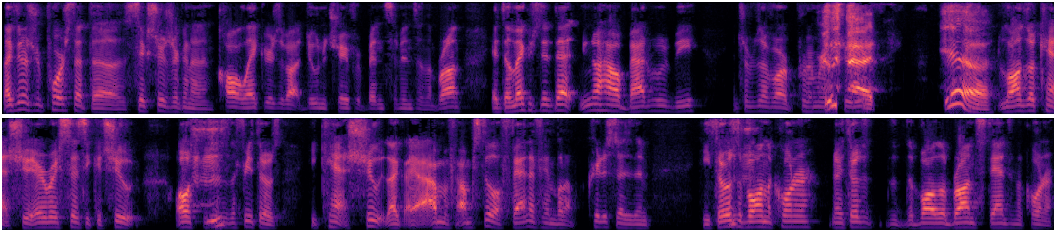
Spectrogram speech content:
like there's reports that the Sixers are going to call Lakers about doing a trade for Ben Simmons and LeBron. If the Lakers did that, you know how bad it would be in terms of our perimeter Really shooting? Yeah. Lonzo can't shoot. Everybody says he could shoot. Oh, of the free throws. He can't shoot. Like I, I'm, I'm still a fan of him, but I'm criticizing him. He throws the ball in the corner. No, he throws the, the ball. LeBron stands in the corner.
